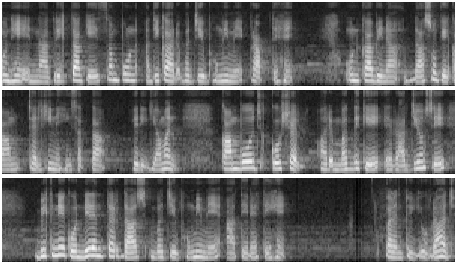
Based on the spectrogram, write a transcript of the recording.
उन्हें नागरिकता के संपूर्ण अधिकार वज्जी भूमि में प्राप्त हैं। उनका बिना दासों के काम चल ही नहीं सकता। फिर यमन, काम्बोज, कौशल और मग्ध के राज्यों से बिकने को निरंतर दास वज्जी भूमि में आते रहते हैं। परंतु युवराज,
